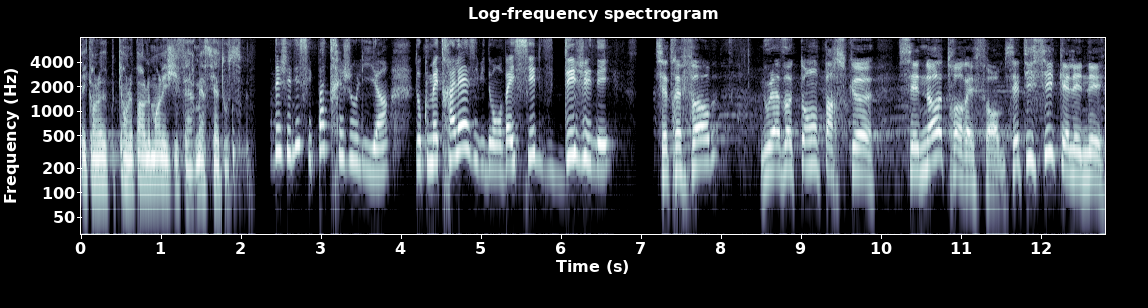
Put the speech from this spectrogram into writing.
et quand le, quand le Parlement légifère. Merci à tous. Dégêner, c'est pas très joli. Hein. Donc mettre à l'aise, évidemment, on va essayer de vous dégêner. Cette réforme, nous la votons parce que c'est notre réforme. C'est ici qu'elle est née.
